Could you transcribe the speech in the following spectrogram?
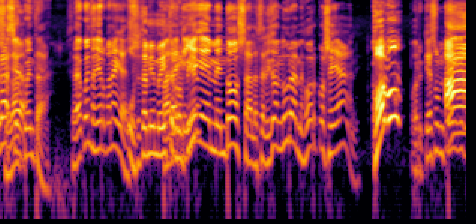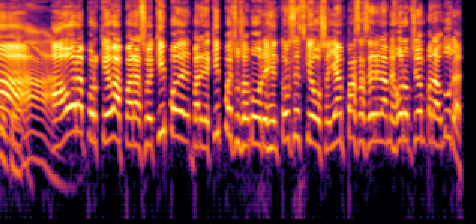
Gracias. ¿Se da cuenta? ¿Se da cuenta, señor Vanegas? ¿Usted también me Para que llegue Mendoza a la selección dura, mejor Cosean. ¿Cómo? Porque es un técnico que... Ah, ahora porque va para su equipo, de, para el equipo de sus amores, entonces que Ocean pasa a ser la mejor opción para Honduras.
